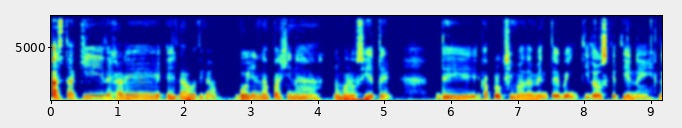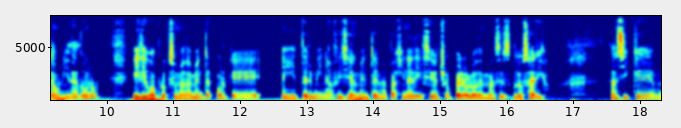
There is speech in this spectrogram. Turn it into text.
Hasta aquí dejaré el audio. Voy en la página número 7 de aproximadamente 22 que tiene la unidad 1. Y digo aproximadamente porque eh, termina oficialmente en la página 18, pero lo demás es glosario. Así que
